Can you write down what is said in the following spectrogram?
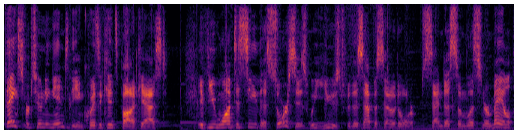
Thanks for tuning in to the Inquisikids podcast. If you want to see the sources we used for this episode or send us some listener mail,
